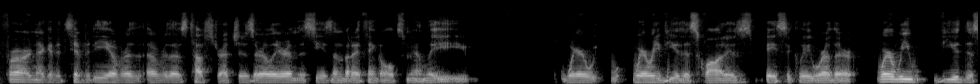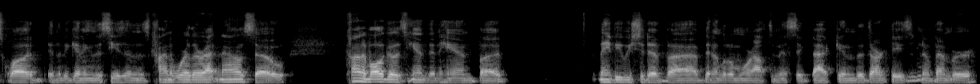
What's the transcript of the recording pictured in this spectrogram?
for our negativity over over those tough stretches earlier in the season. But I think ultimately where we where we view the squad is basically where they're where we viewed the squad in the beginning of the season is kind of where they're at now. So kind of all goes hand in hand, but maybe we should have uh, been a little more optimistic back in the dark days of November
